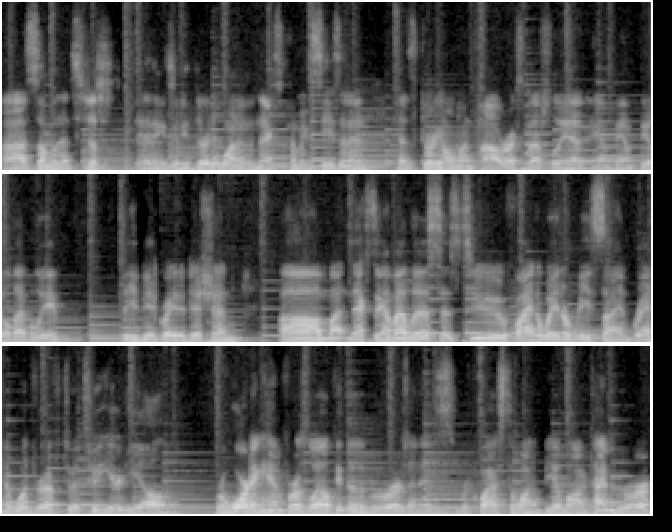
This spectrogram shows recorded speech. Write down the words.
Uh, someone that's just, I think he's going to be 31 in the next coming season and has 30 home run power, especially at AmFam Field, I believe. He'd be a great addition. Um, next thing on my list is to find a way to re-sign Brandon Woodruff to a two-year deal, rewarding him for his loyalty to the Brewers and his request to want to be a longtime Brewer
